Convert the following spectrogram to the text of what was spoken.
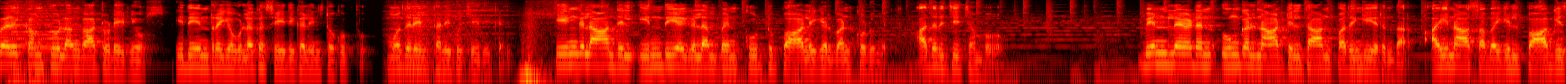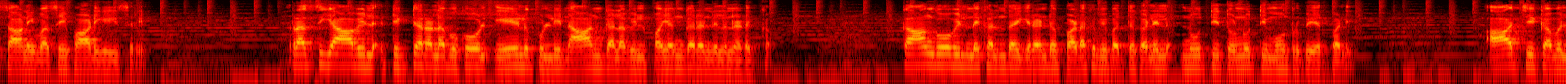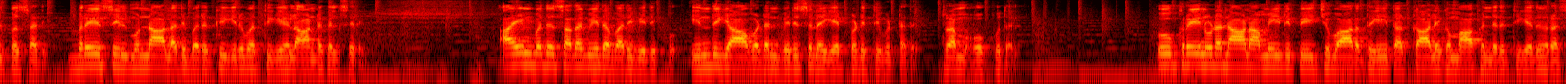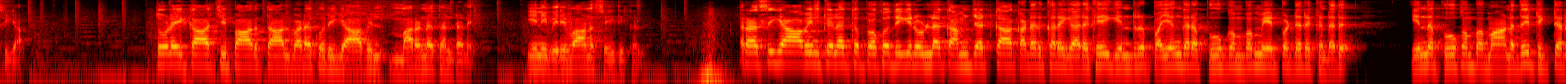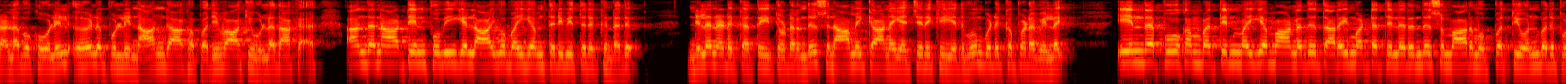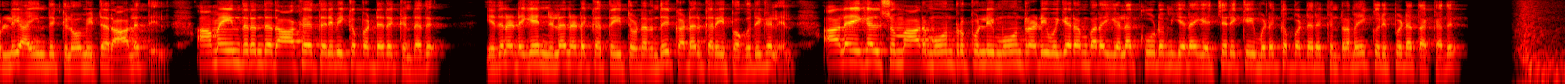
Welcome to Lanka today news இது இன்றைய உலக செய்திகளின் தொகுப்பு. முதலில் தலைப்புச் செய்திகள். இங்கிலாந்தில் இந்திய இளம்பெண் கூட்டு பாலியல் வன்கொடுமை. அதிர்ச்சி சம்பவம். பின்லேடன் உங்கள் நாட்டில் தான் பதுங்கியிருந்தார். ஐநா சபையில் பாகிஸ்தானை வசைபாடிய இஸ்ரேல். ரஷ்யாவில் டிக்டர் அளவுகோல் ஏழு புள்ளி நான்கு அளவில் பயங்கர நிலநடுக்கம். காங்கோவில் நிகழ்ந்த இரண்டு படகு விபத்துகளில் நூற்றி தொண்ணூற்றி மூன்று பேர் பலி. ஆட்சி கவிழ்ப்பு சதி. பிரேசில் முன்னாள் அதிபருக்கு இருபத்தி ஏழு ஆண்டுகள் சிறை. ஐம்பது சதவீத வரி விதிப்பு இந்தியாவுடன் விரிசலை ஏற்படுத்திவிட்டது. ட்ரம்ப் ஒப்புதல். உக்ரைனுடனான அமைதி பேச்சுவார்த்தையை தற்காலிகமாக நிறுத்தியது ரஷ்யா. தொலைக்காட்சி பார்த்தால் வடகொரியாவில் மரண தண்டனை. இனி விரிவான செய்திகள். ரஷ்யாவின் கிழக்கு பகுதியில் உள்ள கம்ஜட்கா கடற்கரை அருகே இன்று பயங்கர பூகம்பம் ஏற்பட்டிருக்கின்றது. இந்த பூகம்பமானது டிக்டர் அளவுகோலில் ஏழு புள்ளி நான்காக பதிவாகி உள்ளதாக அந்த நாட்டின் புவியியல் ஆய்வு மையம் தெரிவித்திருக்கின்றது. நிலநடுக்கத்தை தொடர்ந்து சுனாமிக்கான எச்சரிக்கை எதுவும் விடுக்கப்படவில்லை. இந்த பூகம்பத்தின் மையமானது தரைமட்டத்திலிருந்து சுமார் முப்பத்தி ஒன்பது புள்ளி ஐந்து கிலோமீட்டர் ஆழத்தில் அமைந்திருந்ததாக தெரிவிக்கப்பட்டிருக்கின்றது. இதனிடையே நிலநடுக்கத்தை தொடர்ந்து கடற்கரை பகுதிகளில் அலைகள் சுமார் மூன்று புள்ளி மூன்று அடி உயரம் வரை எழக்கூடும் என எச்சரிக்கை விடுக்கப்பட்டிருக்கின்றமை குறிப்பிடத்தக்கது.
